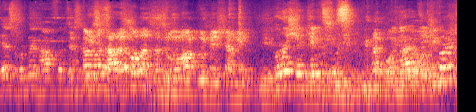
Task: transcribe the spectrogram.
Ես Ռուբեն Հաֆերձյան։ Իսկ ո՞վ է զզվում Արտուր Մեշյանին։ Որոշ երկերից ես։ Որոշ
